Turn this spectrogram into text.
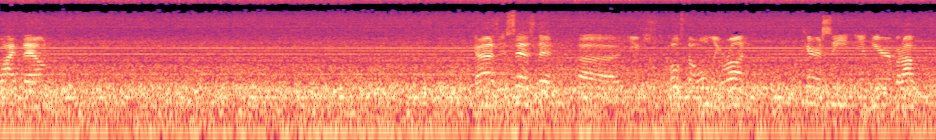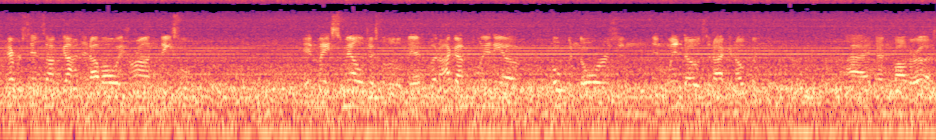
Wipe down. Guys, it says that uh, you're supposed to only run kerosene in here, but I've ever since I've gotten it, I've always run diesel It may smell just a little bit, but I got plenty of open doors and, and windows that I can open. Uh, it doesn't bother us.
